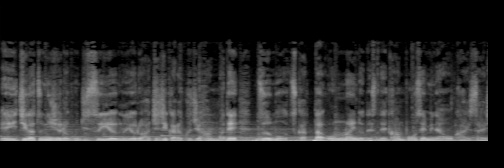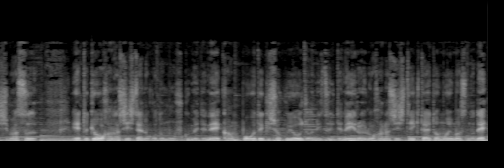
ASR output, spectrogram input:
1月26日水曜日の夜8時から9時半まで Zoom を使ったオンラインのですね漢方セミナーを開催します。えっ、と今日お話ししたようなことも含めてね漢方的食用所についてねいろいろお話ししていきたいと思いますので、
